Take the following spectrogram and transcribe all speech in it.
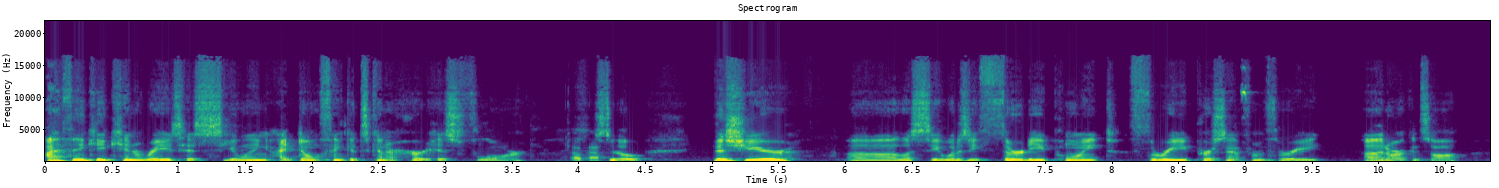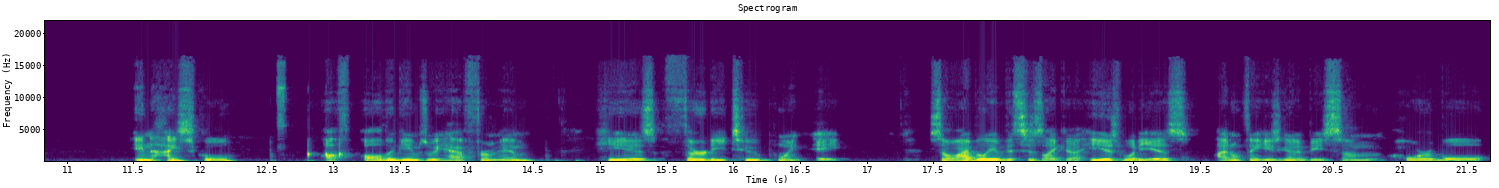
i think it can raise his ceiling i don't think it's going to hurt his floor okay so this year uh, let's see, what is he? 30.3% from three uh, at Arkansas. In high school, off all the games we have from him, he is 32.8. So I believe this is like a he is what he is. I don't think he's going to be some horrible,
